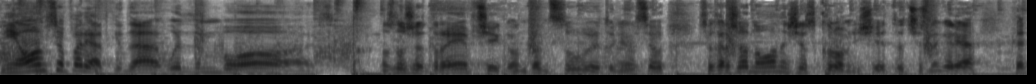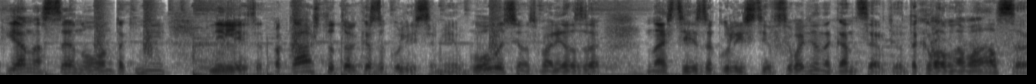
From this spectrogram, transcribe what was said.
Ні, он все в порядке, да, with them boys. Он слушает рэпчик, он танцует, у него все, все хорошо, но он еще скромничает. Вот, честно говоря, как я на сцену, он так не, не лезет. Пока что только за кулисами. И в голосе он смотрел за Настей из-за кулисьев сегодня на концерте. Он так волновался.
